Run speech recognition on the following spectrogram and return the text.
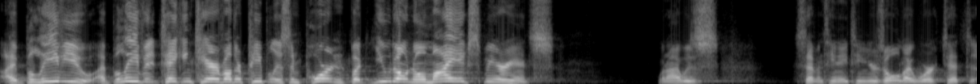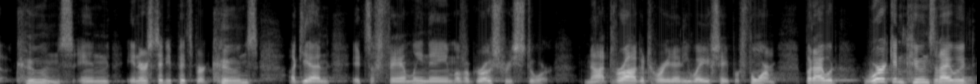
I believe you. I believe it. Taking care of other people is important, but you don't know my experience. When I was 17, 18 years old, I worked at Kuhn's in inner city Pittsburgh. Kuhn's, again, it's a family name of a grocery store. Not derogatory in any way, shape, or form. But I would work in Kuhn's and I would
